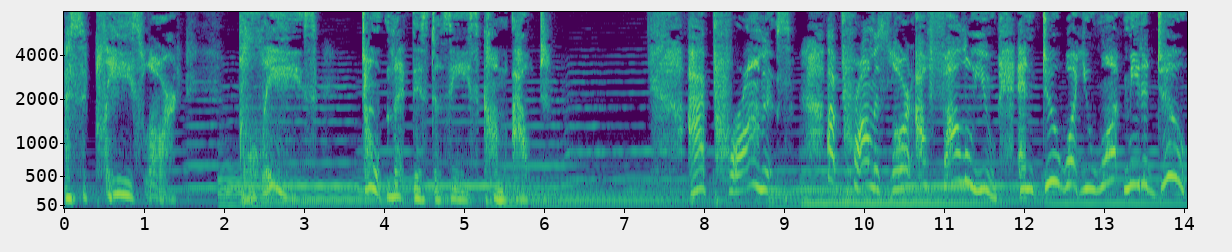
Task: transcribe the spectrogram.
I said, please, Lord, please don't let this disease come out. I promise, I promise, Lord, I'll follow you and do what you want me to do.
